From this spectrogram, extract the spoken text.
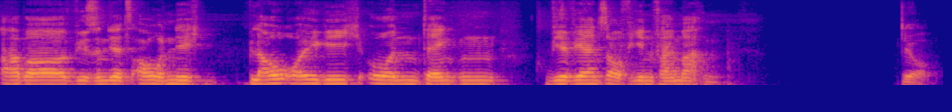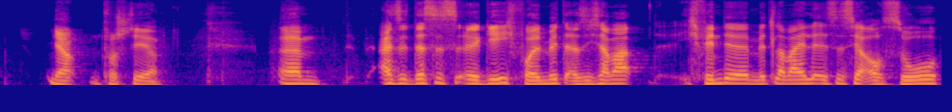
Aber wir sind jetzt auch nicht blauäugig und denken, wir werden es auf jeden Fall machen. Ja. Ja, verstehe. Ähm, also das ist, äh, gehe ich voll mit. Also ich sag mal, ich finde, mittlerweile ist es ja auch so,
